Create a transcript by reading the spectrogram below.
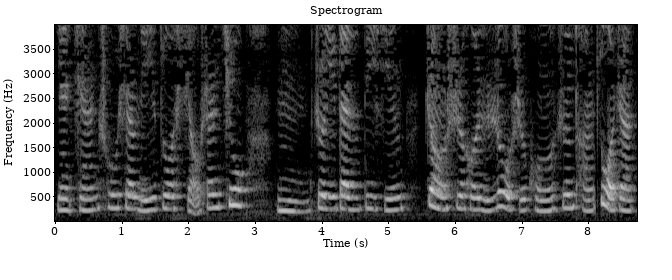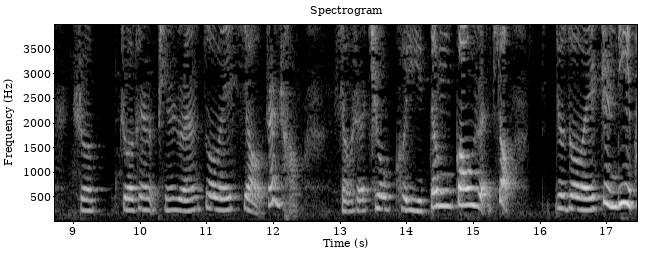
眼前出现了一座小山丘，嗯，这一带的地形正适合与肉食恐龙军团作战。这这片平原作为小战场，小山丘可以登高远眺，就作为阵地吧。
